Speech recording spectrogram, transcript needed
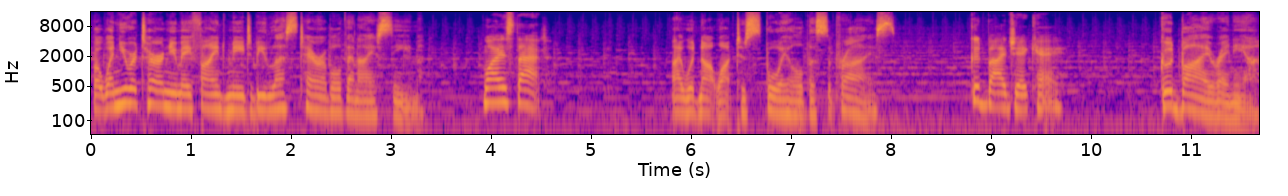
But when you return, you may find me to be less terrible than I seem. Why is that? I would not want to spoil the surprise. Goodbye, JK. Goodbye, Rania.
